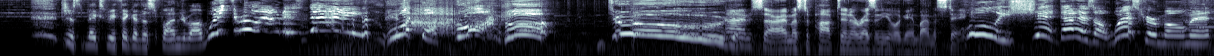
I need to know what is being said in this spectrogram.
Just makes me think of the SpongeBob. We threw out his name. What the fuck, Oh! dude? I'm sorry, I must have popped in a Resident Evil game by mistake. Holy shit! That is a Wesker moment.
